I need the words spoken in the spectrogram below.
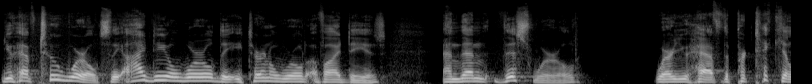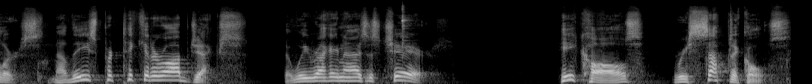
you have two worlds the ideal world, the eternal world of ideas, and then this world where you have the particulars. Now, these particular objects that we recognize as chairs, he calls receptacles.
